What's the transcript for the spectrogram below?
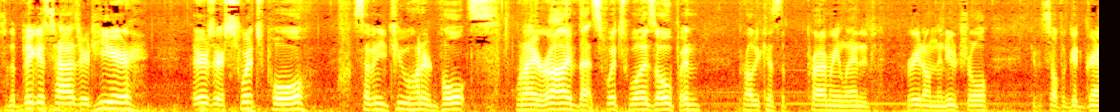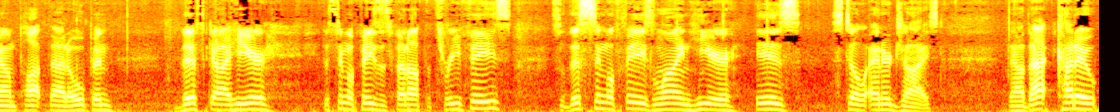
So the biggest hazard here, there's our switch pole, 7200 volts. When I arrived, that switch was open, probably because the primary landed right on the neutral. Give itself a good ground, pop that open. This guy here, the single phase is fed off the three phase. So this single phase line here is still energized. Now that cutout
